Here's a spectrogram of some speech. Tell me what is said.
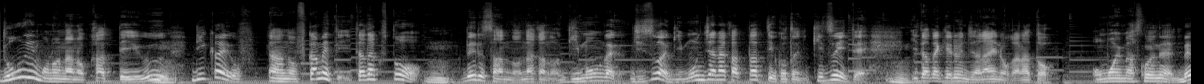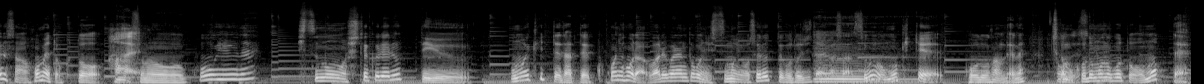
どういうものなのかっていううん。理解をふあの深めていただくと、うん。ベルさんの中の疑問が実は疑問じゃなかったっていうことに気づいてうん。いただけるんじゃないのかなと思います。これねベルさん褒めとくと、はい。そのこういうね質問をしてくれるっていう思い切ってだってここにほら我々のところに質問を寄せるってこと自体がうん。さすごい思い切って行動なんだよね。しかも子供のことを思って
